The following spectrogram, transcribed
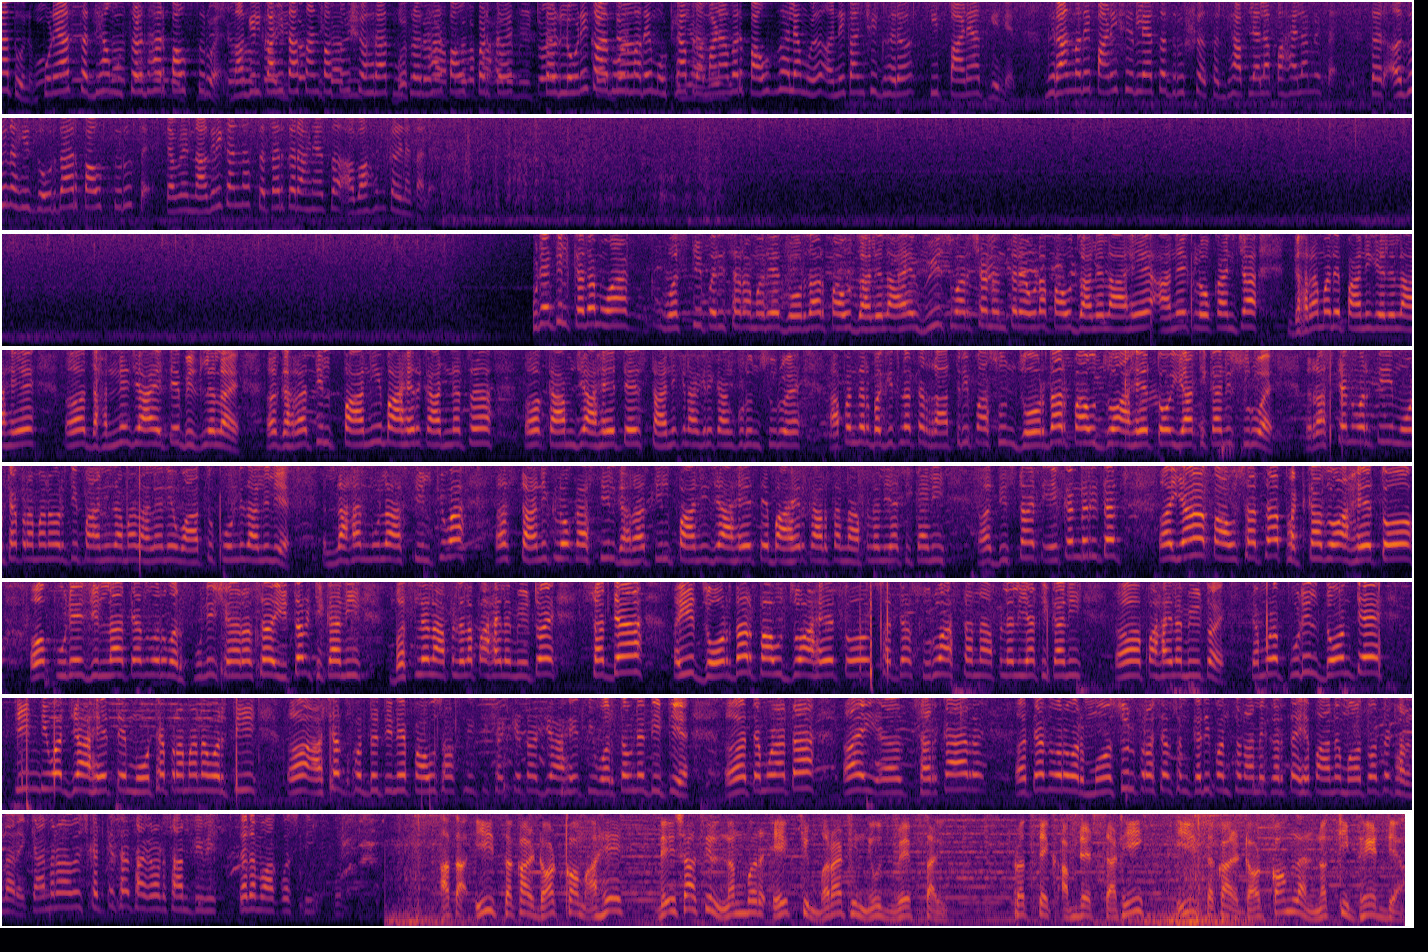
पुण्यातून. पुण्यात सध्या मुसळधार पाऊस सुरू आहे. मागील काही तासांपासून शहरात मुसळधार पाऊस पडतोय. तर लोणी काळभोरमध्ये मोठ्या प्रमाणावर पाऊस झाल्यामुळे अनेकांची घरं ही पाण्यात गेली आहेत. घरांमध्ये पाणी शिरल्याचं दृश्य सध्या आपल्याला पाहायला मिळत आहे. तर अजूनही जोरदार पाऊस सुरूच आहे. त्यामुळे नागरिकांना सतर्क राहण्याचं आवाहन करण्यात आलं पुण्यातील कदम वा वस्ती परिसरामध्ये जोरदार पाऊस झालेला आहे. वीस वर्षानंतर एवढा पाऊस झालेला आहे. अनेक लोकांच्या घरामध्ये पाणी गेलेलं आहे. धान्य जे आहे ते भिजलेलं आहे. घरातील पाणी बाहेर काढण्याचं काम जे आहे ते स्थानिक नागरिकांकडून सुरू आहे. आपण जर बघितलं तर रात्रीपासून जोरदार पाऊस जो आहे तो या ठिकाणी सुरू आहे. रस्त्यांवरती मोठ्या प्रमाणावरती पाणी जमा झाल्याने वाहतूक कोंडी झालेली आहे. लहान मुलं असतील किंवा स्थानिक लोक असतील घरातील पाणी जे आहे ते बाहेर काढताना आपल्याला या ठिकाणी दिसतात. एकंदरीतच या पावसाचा फटका जो आहे तो पुणे जिल्हा त्याचबरोबर पुणे शहरासह इतर ठिकाणी बसलेला आपल्याला पाहायला मिळतोय. सध्या ही जोरदार पाऊस जो आहे तो सध्या सुरू असताना आपल्याला या ठिकाणी पाहायला मिळतोय. त्यामुळं पुढील दोन ते तीन दिवस जे आहे ते मोठ्या प्रमाणावरती अशाच पद्धतीने पाऊस असण्याची शक्यता जी आहे ती वर्तवण्यात येते त्यामुळं आता सरकार त्याचबरोबर महसूल प्रशासन कधी पंचनामे करतं हे पाहणं महत्त्वाचं ठरणार आहे. कॅमेरा खटकेसह सागराड साम टी व्ही कदम वाकवस्ती आता ई सकाळ डॉट कॉम आहे देशातील नंबर एक ची मराठी न्यूज वेबसाईट. प्रत्येक अपडेटसाठी ई सकाळ डॉट कॉम ला नक्की भेट द्या.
